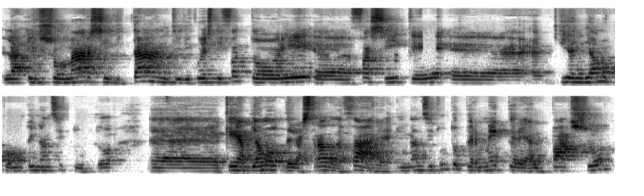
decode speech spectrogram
la, il sommarsi di tanti di questi fattori eh, fa sì che eh, ci rendiamo conto innanzitutto eh, che abbiamo della strada da fare, innanzitutto per mettere al passo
